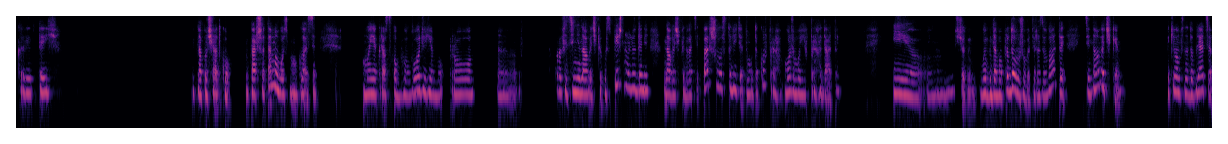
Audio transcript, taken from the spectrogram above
Критий. На початку перша тема в восьмому класі. Ми якраз обговорюємо про е, професійні навички успішної людини, навички 21 століття, тому також можемо їх пригадати. І ем, що ми будемо продовжувати розвивати ці навички, які вам знадобляться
